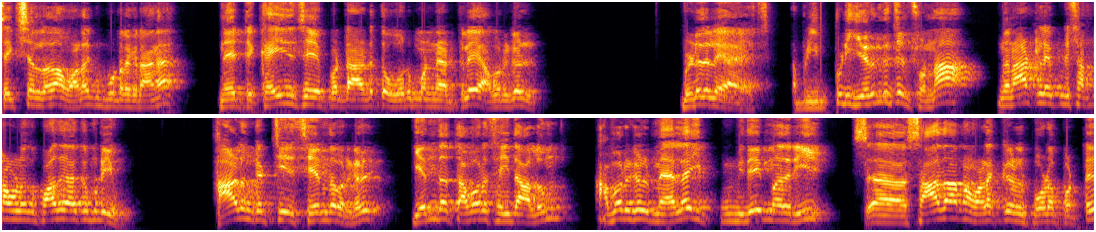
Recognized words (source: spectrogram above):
செக்ஷன்ல தான் வழக்கு போட்டிருக்கிறாங்க. நேற்று கைது செய்யப்பட்ட அடுத்த ஒரு மணி நேரத்திலே அவர்கள் விடுதலை ஆயாச்சு அப்படி இப்படி இருந்துச்சுன்னு சொன்னா இந்த நாட்டில் எப்படி சட்டம் ஒழுங்கு பாதுகாக்க முடியும்? ஆளுங்கட்சியை சேர்ந்தவர்கள் எந்த தவறு செய்தாலும் அவர்கள் மேல இதே மாதிரி சாதாரண வழக்குகள் போடப்பட்டு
